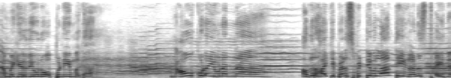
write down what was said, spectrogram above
ನಮಗಿರೋದು ಇವನು ಒಬ್ಬನೇ ಮಗ. ನಾವು ಕೂಡ ಇವನನ್ನ ಅದ್ರ ಹಾಕಿ ಬೆಳೆಸ್ಬಿಟ್ಟಿವಲ್ಲ ಅಂತ ಈಗ ಅನಿಸ್ತಾ ಇದೆ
